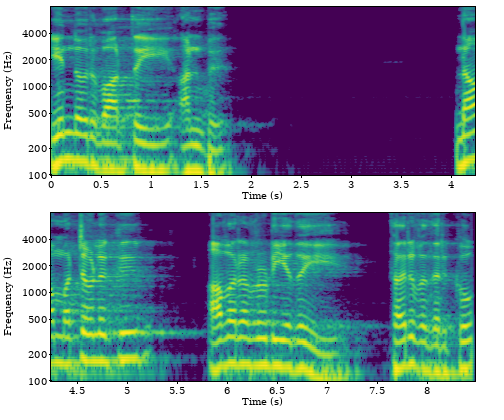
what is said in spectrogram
இன்னொரு வார்த்தை அன்பு. நாம் மற்றவர்களுக்கு அவரவருடையதை தருவதற்கோ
